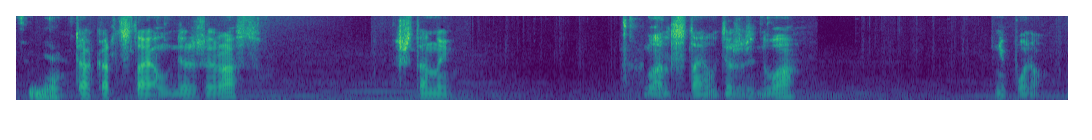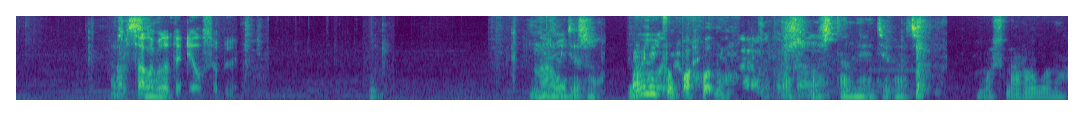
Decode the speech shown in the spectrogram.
Синяя. Так, артстайл, держи раз. Штаны. Артстайл, держи два. Не понял. Артстайл, а куда ты делся, блядь? На выдержал. Вылетел, походу. Пошел штаны одевать. Может, на рогу,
